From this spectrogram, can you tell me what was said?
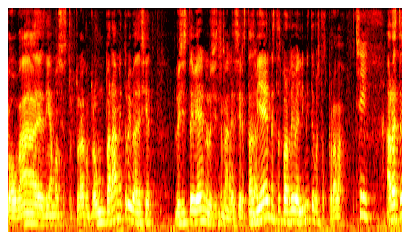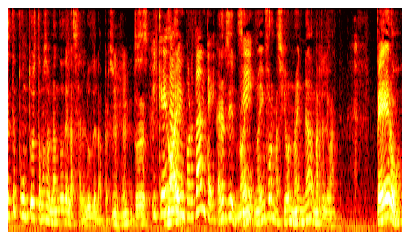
o va, digamos, estructurar contra un parámetro y va a decir, lo hiciste bien o lo hiciste mal. mal. Es decir, ¿estás Claro. bien? ¿Estás por arriba del límite o estás por abajo? Sí. Ahora, hasta este punto estamos hablando de la salud de la persona. Entonces, Y que es no algo hay- importante. Era decir, no, Sí. hay, no hay información, no hay nada más relevante. Pero,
